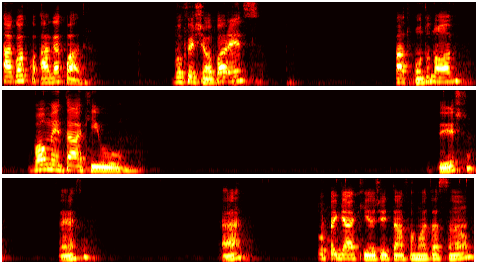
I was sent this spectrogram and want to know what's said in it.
H4. Vou fechar o parênteses. 4.9. Vou aumentar aqui o texto, certo? Tá? Vou pegar aqui, ajeitar a formatação.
